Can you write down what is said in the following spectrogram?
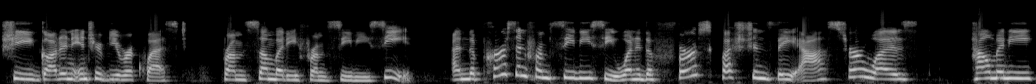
she got an interview request from somebody from CBC. And the person from CBC, one of the first questions they asked her was, How many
